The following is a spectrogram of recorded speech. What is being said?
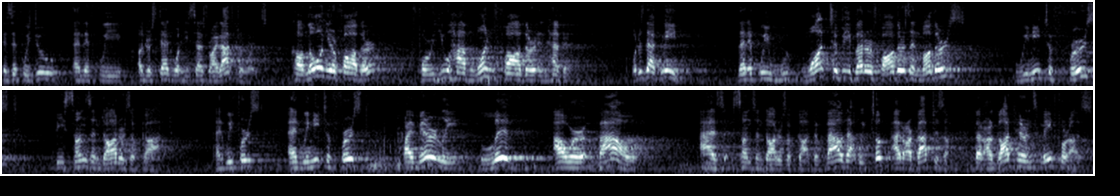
Is if we do and if we understand what he says right afterwards. Call no one your father, for you have one father in heaven. What does that mean? That if we want to be better fathers and mothers, we need to first be sons and daughters of God. And we first and we need to first primarily live our vow as sons and daughters of God. The vow that we took at our baptism, that our godparents made for us,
